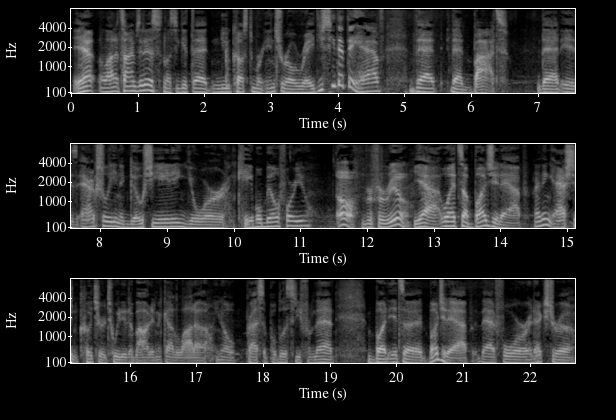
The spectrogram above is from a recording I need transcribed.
Yeah, a lot of times it is, unless you get that new customer intro rate. You see that they have that that bot that is actually negotiating your cable bill for you. Oh, for real? Yeah, well, it's a budget app. I think Ashton Kutcher tweeted about it, and it got a lot of you know press and publicity from that. But it's a budget app that for an extra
